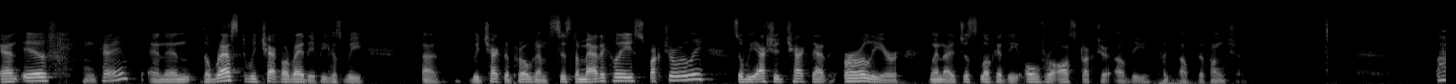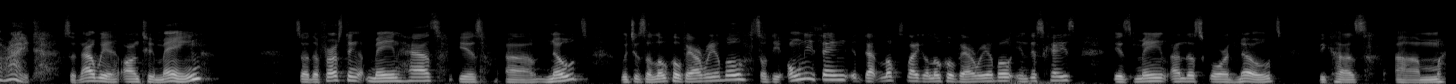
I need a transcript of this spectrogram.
And if, okay, and then the rest we check already because we uh, we check the program systematically, structurally. So we actually check that earlier when I just look at the overall structure of the of the function. All right, so now we're on to main. So the first thing main has is uh, nodes, which is a local variable. So the only thing that looks like a local variable in this case is main underscore nodes because um,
